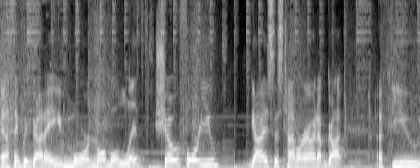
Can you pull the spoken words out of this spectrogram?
And I think we've got a more normal length show for you guys this time around. I've got a few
